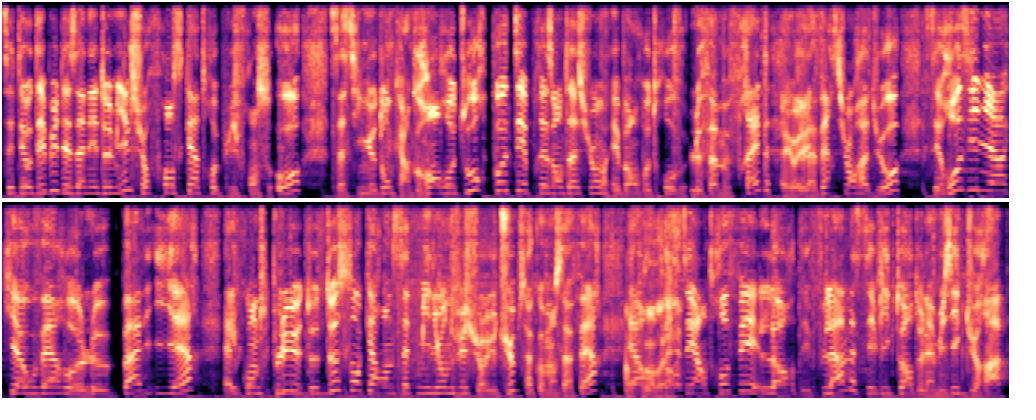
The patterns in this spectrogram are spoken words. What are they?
C'était au début des années 2000 sur France 4 puis France O. Ça signe donc un grand retour. Côté présentation, eh ben on retrouve le fameux Fred Eh de la version radio. C'est Rosinia qui a ouvert euh, le bal hier. Elle compte plus de 247 millions de vues sur YouTube. Ça commence à faire. Un Et a ouais. remporté un trophée lors des Flammes. C'est victoire de la musique du rap.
